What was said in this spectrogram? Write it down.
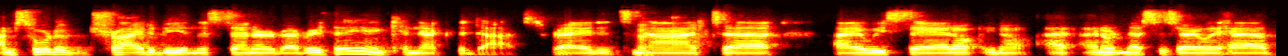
I'm sort of try to be in the center of everything and connect the dots. Right? It's not. Uh, I always say I don't. You know I, I don't necessarily have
